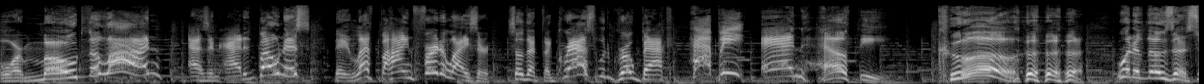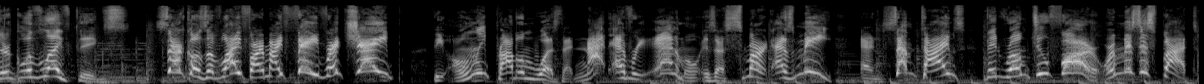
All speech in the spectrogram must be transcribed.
or mowed the lawn, as an added bonus, they left behind fertilizer so that the grass would grow back happy and healthy. Cool! One of those uh, circle of life things. Circles of life are my favorite shape! The only problem was that not every animal is as smart as me, and sometimes they'd roam too far or miss a spot.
